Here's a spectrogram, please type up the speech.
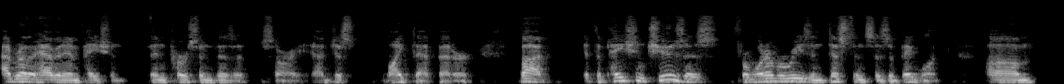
I'd rather have an inpatient in-person visit. Sorry. I just like that better. But if the patient chooses for whatever reason, distance is a big one. Um,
